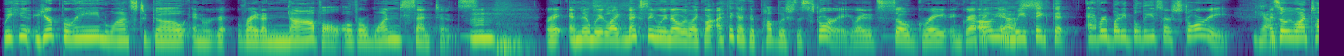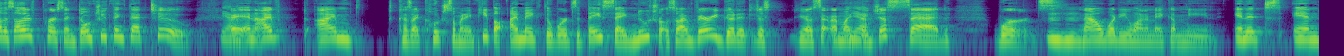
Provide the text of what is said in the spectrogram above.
We can. Your brain wants to go and re- write a novel over one sentence, Mm. right? And then we're like, next thing we know, we're like, well, I think I could publish this story, right? It's so great and graphic, Oh, and we think that everybody believes our story, Yeah. and so we want to tell this other person, don't you think that too? Yeah. Right? And I've, I'm because I coach so many people, I make the words that they say neutral. So I'm very good at just, you know, I'm like, Yeah. they just said words. Mm-hmm. Now what do you want to make them mean? And it's, and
